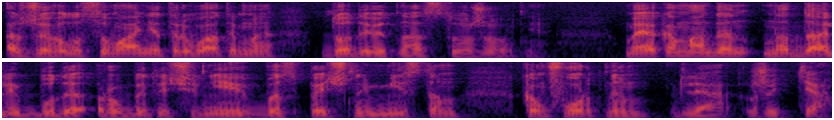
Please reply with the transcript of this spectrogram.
адже голосування триватиме до 19 жовтня. Моя команда надалі буде робити Чернігів безпечним містом, комфортним для життя.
